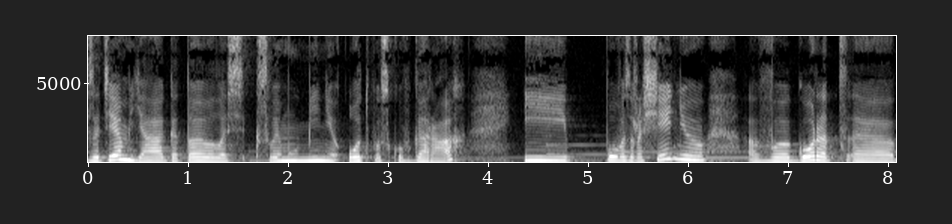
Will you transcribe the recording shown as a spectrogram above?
Затем я готовилась к своему мини-отпуску в горах, и по возвращению в город э,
